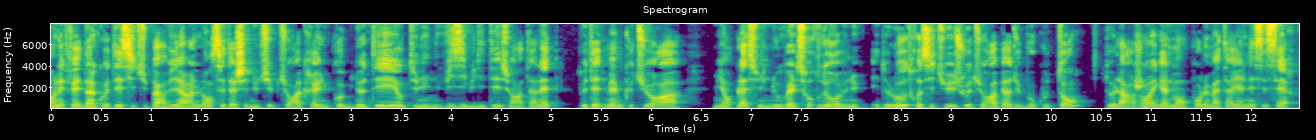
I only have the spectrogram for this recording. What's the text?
En effet, d'un côté, si tu parviens à lancer ta chaîne YouTube, tu auras créé une communauté, obtenu une visibilité sur Internet, peut-être même que tu auras mis en place une nouvelle source de revenus. Et de l'autre, si tu échoues, tu auras perdu beaucoup de temps, de l'argent également pour le matériel nécessaire,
